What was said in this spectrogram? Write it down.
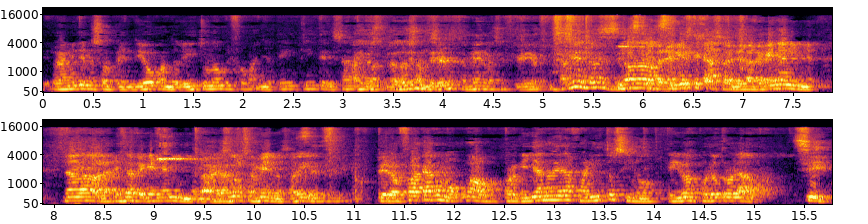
y realmente me sorprendió cuando leí tu nombre y fue, "Vaya, qué, qué interesante. Ay, los, los dos anteriores también los escribió. También, también. No, no, no, pero en este caso, el de la pequeña niña. No, no, no, es la pequeña niña, no, Ah, nosotros también lo sabías. Pero fue acá como, wow, porque ya no era Juanito, sino te ibas por otro lado. Sí,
